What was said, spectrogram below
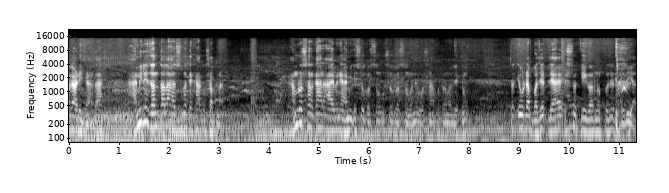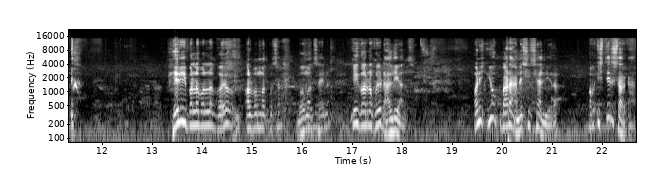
अगाडि जाँदा हामीले जनतालाई आजसम्म देखाएको सपना। हाम्रो सरकार आयो भने हामी यसो गर्छौँ उसो गर्छौँ भने घोषणापत्रमा लेख्यौँ। त एउटा बजेट ल्यायो यसो केही गर्नु खोज्यो ढलिहाल्छ। फेरि बल्ल बल्ल गयो अल्पमतको छ बहुमत छैन। केही गर्न खोज्यो ढालिदिइहाल्छ अनि योबाट हामीले शिक्षा लिएर अब स्थिर सरकार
